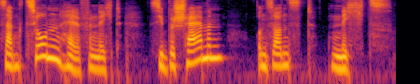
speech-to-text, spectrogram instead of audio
Sanktionen helfen nicht, sie beschämen und sonst nichts.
